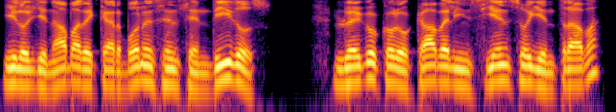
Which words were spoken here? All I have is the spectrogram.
y lo llenaba de carbones encendidos? Luego colocaba el incienso y entraba.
